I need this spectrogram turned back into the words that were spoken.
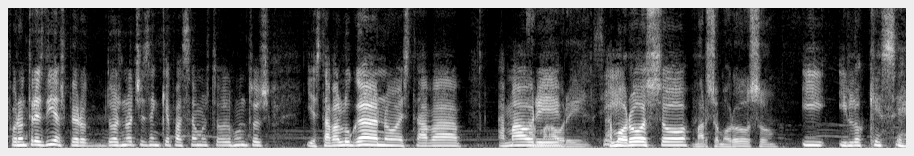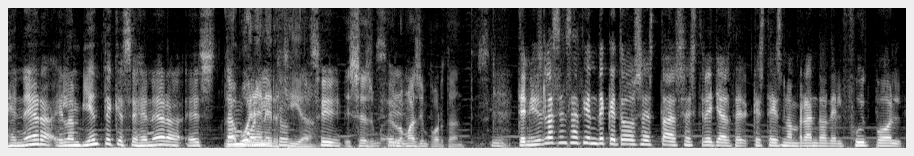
fueron tres días, pero dos noches en que pasamos todos juntos y estaba Lugano, estaba Amauri, Amoroso. Marcio Amoroso. Y, y, lo que se genera, el ambiente que se genera es tan La buena bonito. energía, sí, eso es sí. lo más importante. Sí. ¿Tenéis la sensación de que todas estas estrellas de, que estáis nombrando del fútbol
